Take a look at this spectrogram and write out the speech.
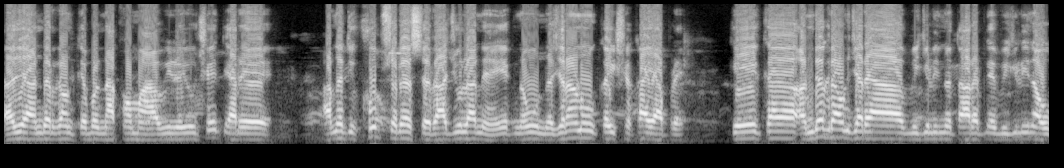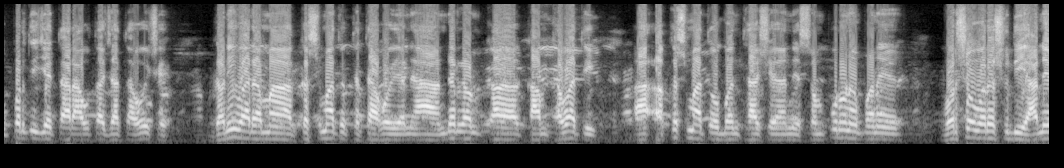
આજે અંડરગ્રાઉન્ડ કેબલ નાખવામાં આવી રહ્યું છે. ત્યારે આનાથી ખૂબ સરસ રાજુલાને એક નવું નજરાણું કહી શકાય આપણે કે એક અંડરગ્રાઉન્ડ જ્યારે આ વીજળીનો તાર એટલે વીજળીના ઉપરથી જે તાર આવતા જતા હોય છે, ઘણીવાર આમાં અકસ્માત થતા હોય અને આ અંડરગ્રાઉન્ડ કામ થવાથી આ અકસ્માતો બંધ થશે અને સંપૂર્ણપણે વર્ષો વર્ષ સુધી આને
